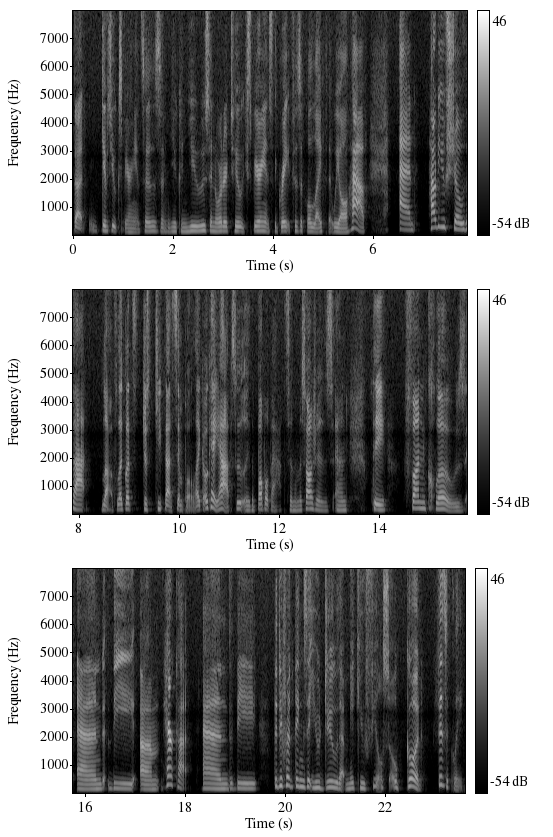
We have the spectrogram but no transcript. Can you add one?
that gives you experiences and you can use in order to experience the great physical life that we all have. And how do you show that love? Like let's just keep that simple. Like okay, yeah, absolutely, the bubble baths and the massages and the fun clothes and the um, haircut and the the different things that you do that make you feel so good physically.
